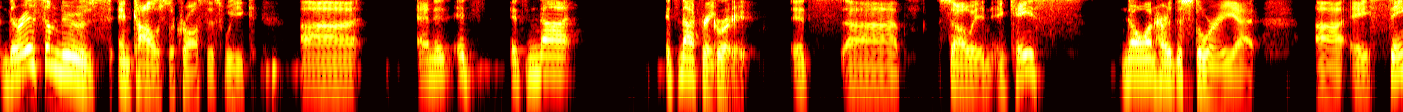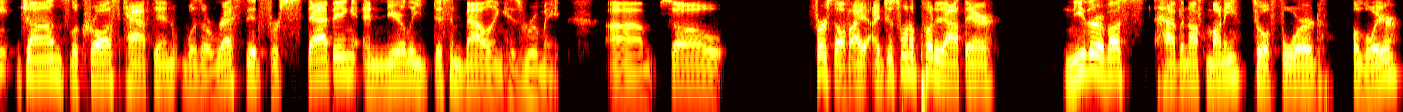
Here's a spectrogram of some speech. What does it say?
there is some news in college lacrosse this week uh and it, it's it's not it's not great. Great. It's uh so in, in case no one heard the story yet. Uh, a St. John's lacrosse captain was arrested for stabbing and nearly disemboweling his roommate. Um, so, first off, I, I just want to put it out there. Neither of us have enough money to afford a lawyer.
